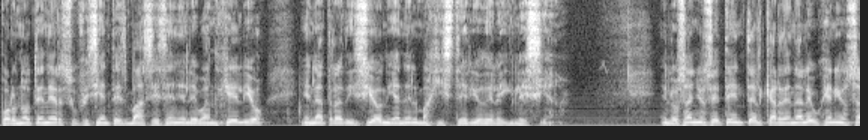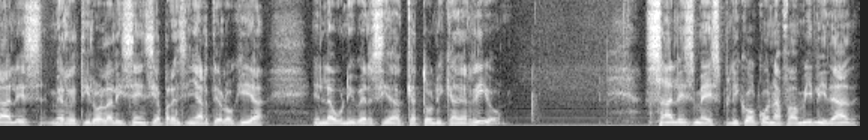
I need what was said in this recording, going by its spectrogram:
por no tener suficientes bases en el Evangelio, en la tradición y en el magisterio de la Iglesia. En los años 70 el cardenal Eugenio Sales me retiró la licencia para enseñar teología en la Universidad Católica de Río. Sales me explicó con afabilidad,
